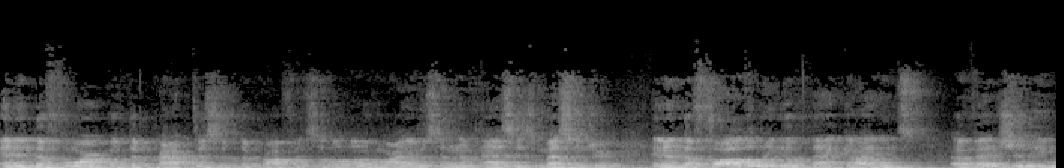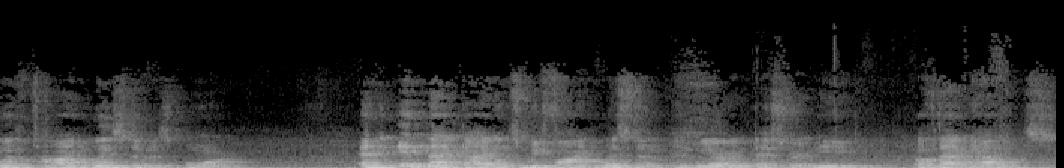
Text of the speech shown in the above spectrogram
and in the form of the practice of the Prophet ﷺ as his messenger. And in the following of that guidance, eventually with time, wisdom is born. And in that guidance, we find wisdom, and we are in desperate need of that guidance.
